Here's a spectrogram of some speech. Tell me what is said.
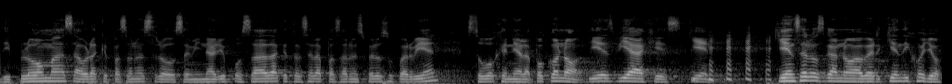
diplomas, ahora que pasó nuestro seminario Posada, ¿qué tal se la pasaron? Espero súper bien, estuvo genial, ¿a poco no? 10 viajes, ¿quién? ¿Quién se los ganó? A ver, ¿quién dijo yo?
